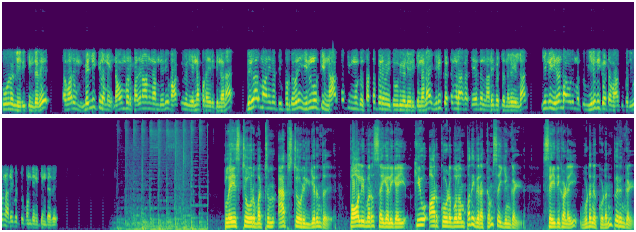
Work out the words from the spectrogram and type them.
சூழல் இருக்கின்றது. வரும் வெள்ளிக்கிழமை நவம்பர் பதினான்காம் தேதி வாக்குகள் எண்ணப்பட இருக்கின்றன. பீகார் மாநிலத்தை பொறுத்தவரை இருநூற்றி நாற்பத்தி மூன்று சட்டப்பேரவை தொகுதிகள் இருக்கின்றன. இரு கட்டங்களாக தேர்தல் நடைபெற்ற நிலையில்தான் இன்று இரண்டாவது மற்றும் இறுதிக்கட்ட வாக்குப்பதிவு நடைபெற்றுக் கொண்டிருக்கின்றது. பிளே ஸ்டோர் மற்றும் ஆப் ஸ்டோரில் இருந்து பாலிமர் செயலியை கியூஆர் கோடு மூலம் பதிவிறக்கம் செய்யுங்கள். செய்திகளை உடனுக்குடன் பெறுங்கள்.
